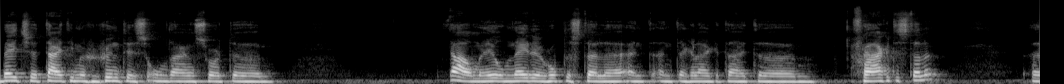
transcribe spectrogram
beetje tijd die me gegund is om daar een soort, ehm, ja, om me heel nederig op te stellen en, en tegelijkertijd ehm, vragen te stellen. Eh,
